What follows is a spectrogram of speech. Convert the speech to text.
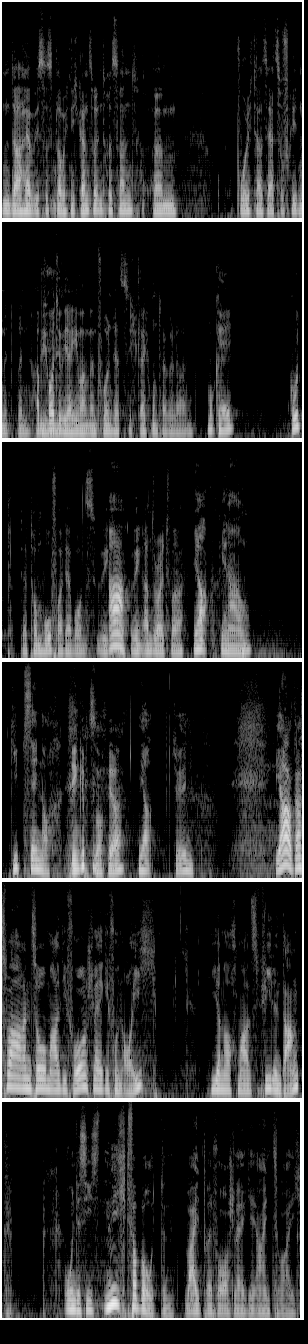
Und daher ist das, glaube ich, nicht ganz so interessant. Ähm, obwohl ich da sehr zufrieden mit bin. Habe ich Mhm. heute wieder jemandem empfohlen, der hat es sich gleich runtergeladen. Okay. Gut. Der Tom Hofer, der bei uns wegen, Ah. wegen Android war. Ja, genau. Mhm. Gibt es den noch? Den gibt es noch, ja. Ja, schön. Ja, das waren so mal die Vorschläge von euch. Hier nochmals vielen Dank. Und es ist nicht verboten, weitere Vorschläge einzureichen.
